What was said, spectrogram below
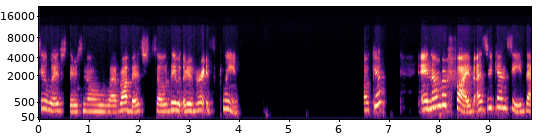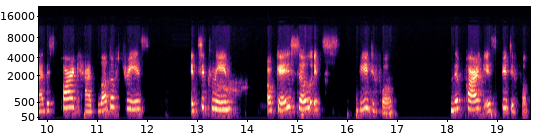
sewage. There's no uh, rubbish. So the river is clean. Okay. In number five, as we can see that this park has a lot of trees it's clean. Okay, so it's beautiful. The park is beautiful.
